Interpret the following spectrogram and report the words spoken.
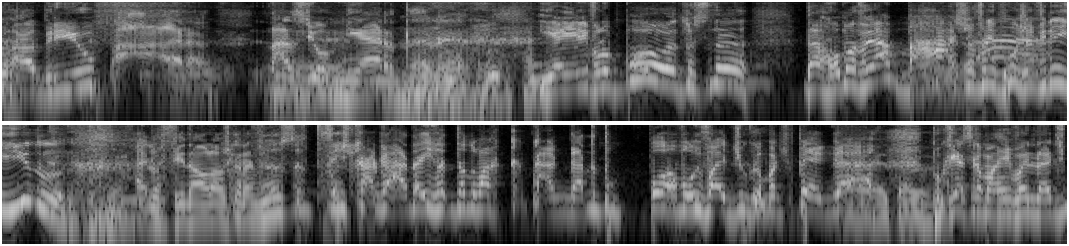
viu. abriu, para. Lazio merda, né? E aí ele falou, pô, a torcida da Roma veio abaixo. Eu falei, pô, já virei ídolo. Aí no final lá os caras viram, você fez cagada aí, dando uma cagada, tu, porra, vou invadir o campo pra te pegar. É, tá. Porque essa é uma rivalidade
